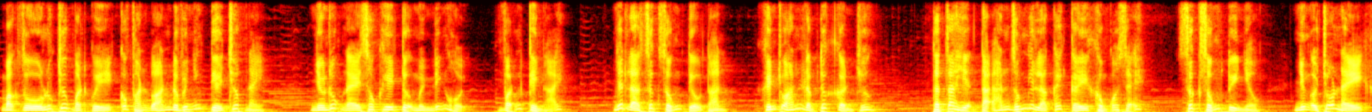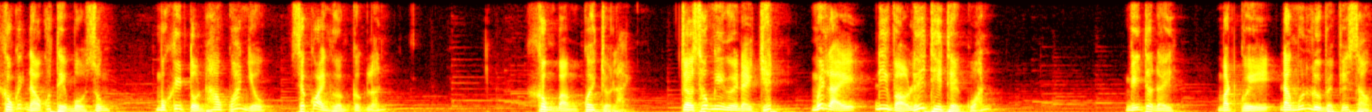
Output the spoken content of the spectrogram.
Mặc dù lúc trước mặt quỷ có phán đoán đối với những tia chớp này, Nhưng lúc này sau khi tự mình lĩnh hội, Vẫn kinh hãi, Nhất là sức sống tiêu tan Khiến cho hắn lập tức gần trương. Thật ra hiện tại hắn giống như là cái cây không có rễ, Sức sống tuy nhiều, Nhưng ở chỗ này không cách nào có thể bổ sung. Một khi tổn hao quá nhiều, Sẽ có ảnh hưởng cực lớn. Không bằng quay trở lại, Chờ sau nghi người này chết, Mới lại đi vào lấy thi thể quán Nghĩ tới đây, Mặt quỷ đang muốn lưu về phía sau,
